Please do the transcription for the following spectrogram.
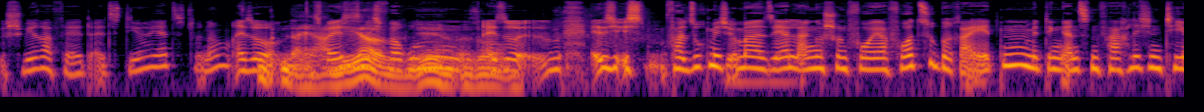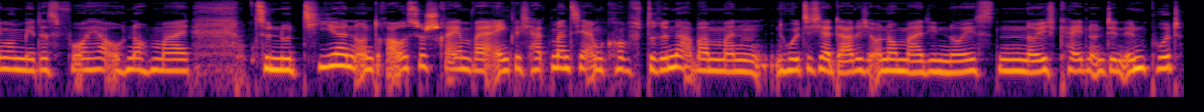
schwerer fällt als dir jetzt. Ne? Also naja, ich weiß nee, nicht warum. Nee, also, also ich, ich versuche mich immer sehr lange schon vorher vorzubereiten mit den ganzen fachlichen Themen und mir das vorher auch nochmal zu notieren und rauszuschreiben, weil eigentlich hat man es ja im Kopf drin, aber man holt sich ja dadurch auch nochmal die neuesten Neuigkeiten und den Input.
